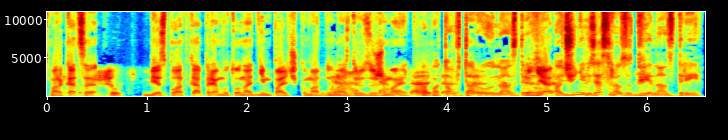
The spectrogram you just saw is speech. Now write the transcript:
Сморкаться Это жуть. без платка, прям вот он одним пальчиком одну Да, ноздрю зажимает. да, А потом да, вторую да, ноздрю. Я- А что, нельзя сразу две ноздри?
